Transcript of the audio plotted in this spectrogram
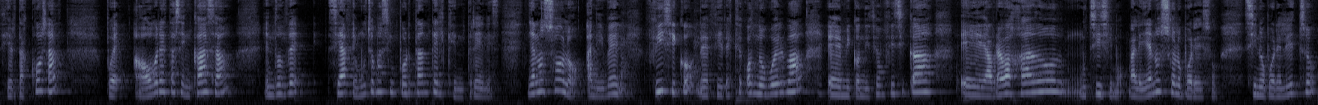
ciertas cosas, pues ahora estás en casa, entonces se hace mucho más importante el que entrenes. Ya no solo a nivel físico, decir, es que cuando vuelva eh, mi condición física eh, habrá bajado muchísimo. Vale, ya no solo por eso, sino por el hecho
